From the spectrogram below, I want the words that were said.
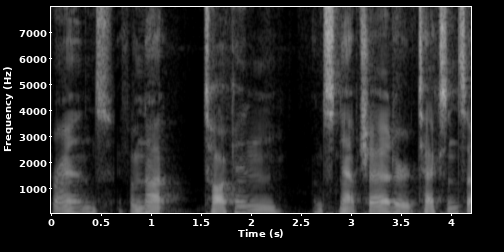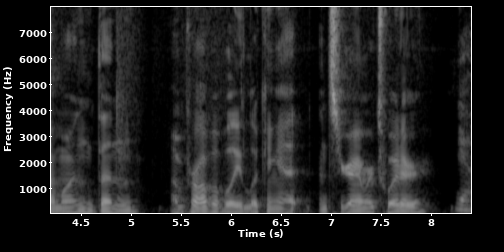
friends. If I'm not talking on Snapchat or texting someone, then I'm probably looking at Instagram or Twitter. Yeah.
